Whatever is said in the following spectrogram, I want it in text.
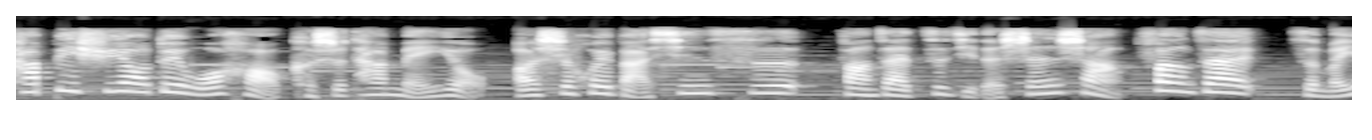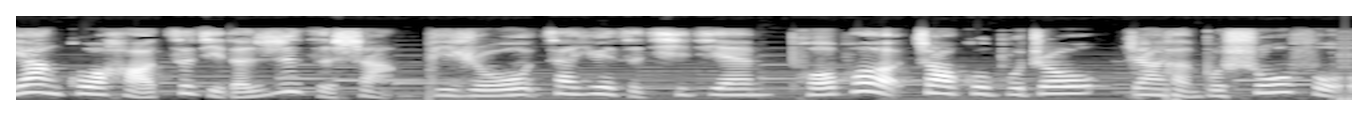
他必须要对我好，可是他没有，而是会把心思放在自己的身上，放在怎么样过好自己的日子上。比如在月子期间，婆婆照顾不周，让很不舒服。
